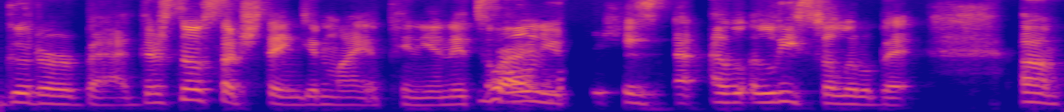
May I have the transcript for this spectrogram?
good or bad. There's no such thing in my opinion. It's right. all nutritious at, at, least a little bit. Um,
